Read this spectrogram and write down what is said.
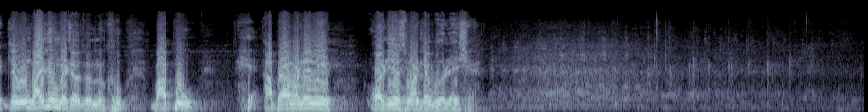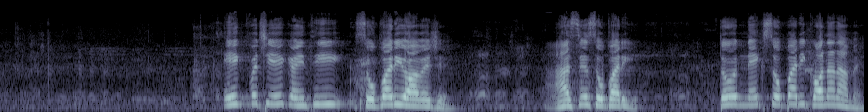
એટલે હું બાજુ બેઠો તો મેં બાપુ આપણા માટે નહીં ઓડિયન્સ માટે બોલે છે. એક પછી એક અહીંથી સોપારીઓ આવે છે. હાસ્ય સોપારી. તો નેક્સ્ટ સોપારી કોના નામે?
